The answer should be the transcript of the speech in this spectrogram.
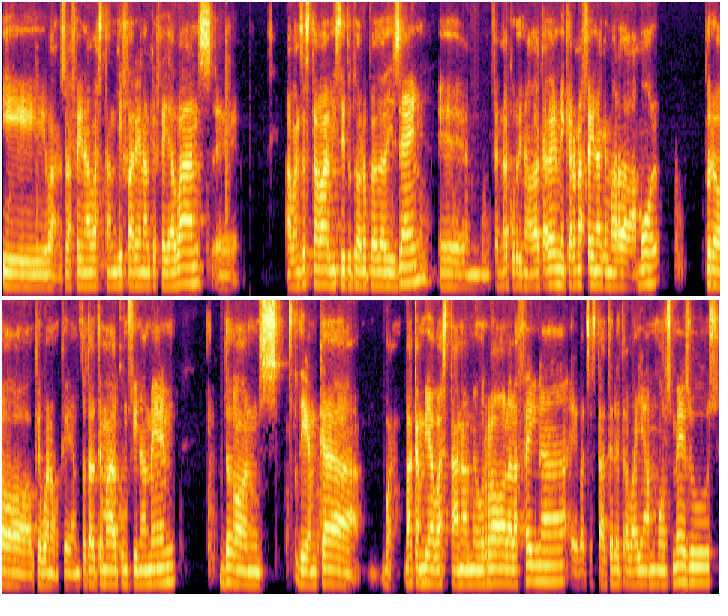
i, bueno, és una feina bastant diferent al que feia abans. Eh, abans estava a l'Institut Europeu de Disseny, eh, fent de coordinador acadèmic, era una feina que m'agradava molt, però que, bueno, que amb tot el tema del confinament doncs diguem que bueno, va canviar bastant el meu rol a la feina, eh, vaig estar teletreballant molts mesos,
